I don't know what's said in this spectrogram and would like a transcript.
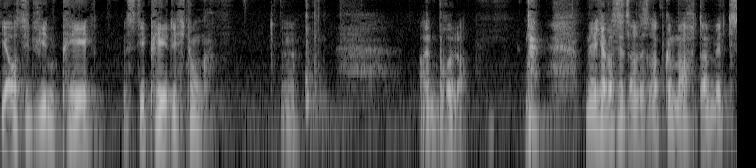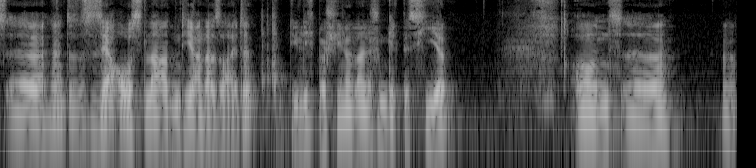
Die aussieht wie ein P. Das ist die P-Dichtung. Ja. Ein Brüller ne, ich habe das jetzt alles abgemacht, damit, äh, ne, das ist sehr ausladend hier an der Seite. Die Lichtmaschine alleine schon geht bis hier. Und äh, ja,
